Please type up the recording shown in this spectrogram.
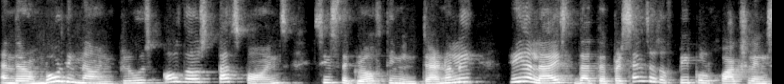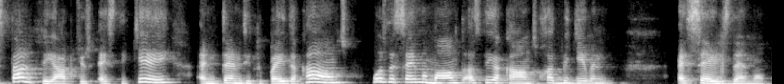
and their onboarding now includes all those touch points since the growth team internally realized that the percentage of people who actually installed the Appcues SDK and turned into paid accounts was the same amount as the accounts who had been given a sales demo.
